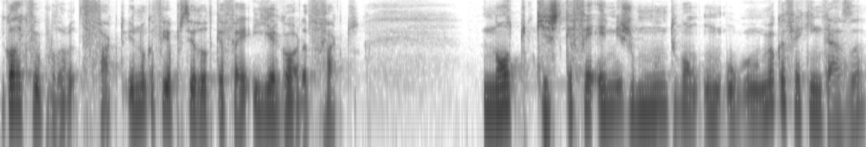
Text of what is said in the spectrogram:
E qual é que foi o problema? De facto, eu nunca fui apreciador de café e agora, de facto, noto que este café é mesmo muito bom. O, o, meu café aqui em casa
